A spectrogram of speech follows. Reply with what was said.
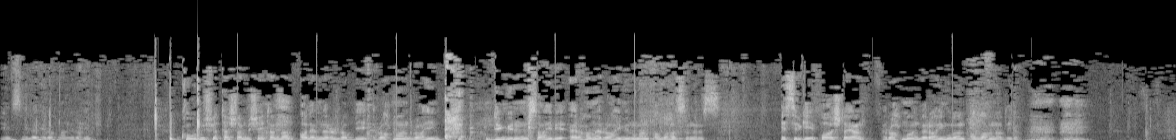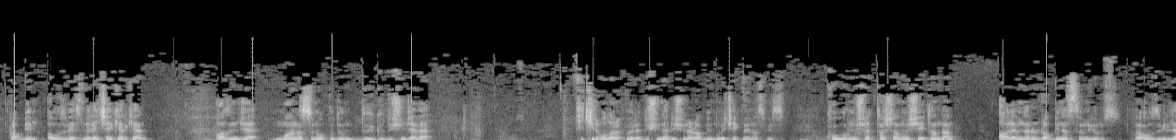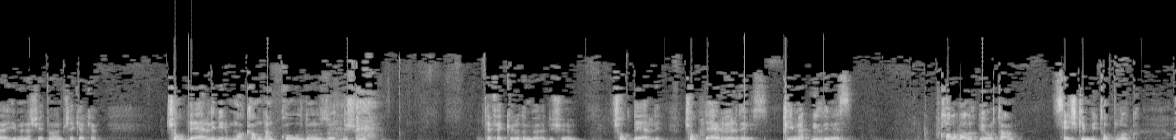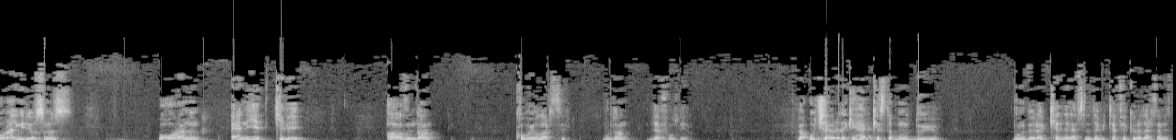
Bismillahirrahmanirrahim. Kovulmuş ve taşlanmış şeytandan alemlerin Rabbi Rahman Rahim, dün gününün sahibi Erhamer Rahimin olan Allah'a sınırız. Esirgeyip bağışlayan Rahman ve Rahim olan Allah'ın adıyla. Rabbim Avuz Besmele çekerken az önce manasını okuduğum duygu, düşünce ve fikir olarak böyle düşüne düşüne Rabbim bunu çekmeyi nasip etsin. Kovulmuş ve taşlanmış şeytandan alemlerin Rabbine sığınıyoruz. Euzu billahi mineşşeytanirracim çekerken. Çok değerli bir makamdan kovulduğunuzu düşünün. Tefekkür edin böyle düşünün. Çok değerli, çok değer verdiğiniz, kıymet bildiğiniz kalabalık bir ortam, seçkin bir topluluk. Oraya gidiyorsunuz ve oranın en yetkili ağzından kovuyorlar sizi. Buradan defol diye. Ve o çevredeki herkes de bunu duyuyor. Bunu böyle kendi nefsinizde bir tefekkür ederseniz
